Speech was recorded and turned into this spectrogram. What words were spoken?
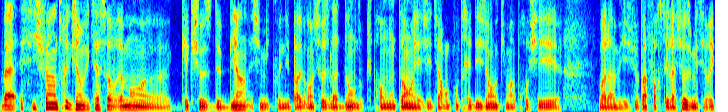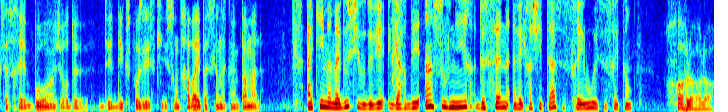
Bah, si je fais un truc, j'ai envie que ça soit vraiment euh, quelque chose de bien. Je m'y connais pas grand chose là-dedans, donc je prends mon temps et j'ai déjà rencontré des gens qui m'ont approché. Voilà, mais je veux pas forcer la chose, mais c'est vrai que ça serait beau un jour de de- d'exposer ce qui est son travail parce qu'il y en a quand même pas mal. Hakim Amadou, si vous deviez garder un souvenir de scène avec Rachita, ce serait où et ce serait quand? Oh là là.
